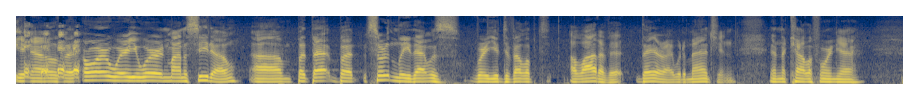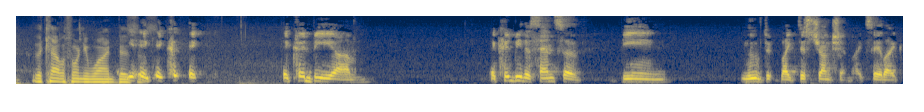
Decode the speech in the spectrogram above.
you know, the, or where you were in Montecito. Um, but that, but certainly that was where you developed a lot of it there. I would imagine in the California, the California wine business. It, it could it, it could be um, it could be the sense of being moved like disjunction, like say like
